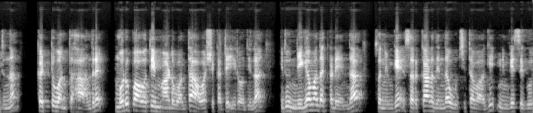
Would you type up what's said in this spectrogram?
ಇದನ್ನ ಕಟ್ಟುವಂತಹ ಅಂದ್ರೆ ಮರುಪಾವತಿ ಮಾಡುವಂತ ಅವಶ್ಯಕತೆ ಇರೋದಿಲ್ಲ. ಇದು ನಿಗಮದ ಕಡೆಯಿಂದ ಸೊ ನಿಮ್ಗೆ ಸರ್ಕಾರದಿಂದ ಉಚಿತವಾಗಿ ನಿಮ್ಗೆ ಸಿಗು,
